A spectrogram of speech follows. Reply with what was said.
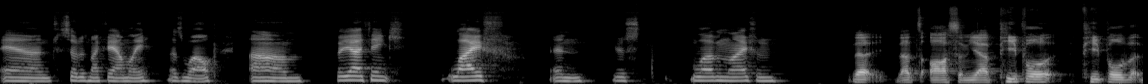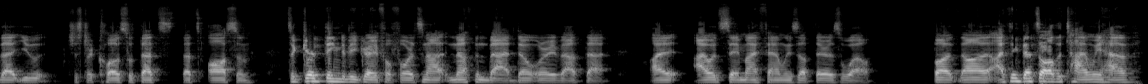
and so does my family as well. Um, but yeah, I think life and just love and life and that that's awesome. Yeah, people people that you just are close with. That's that's awesome. It's a good thing to be grateful for. It's not nothing bad. Don't worry about that. I I would say my family's up there as well. But uh, I think that's all the time we have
